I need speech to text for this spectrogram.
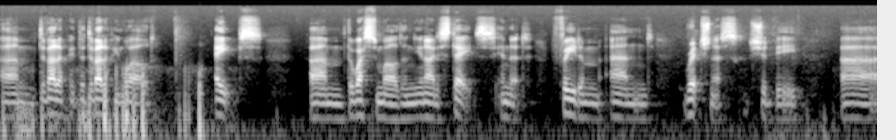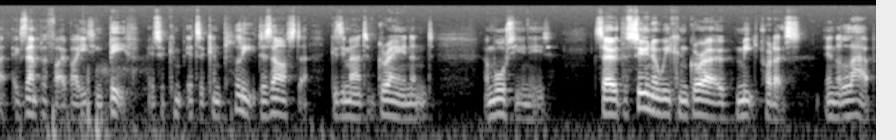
um, developing the developing world apes um, the Western world and the United States in that freedom and richness should be uh, exemplified by eating beef. It's a it's a complete disaster because the amount of grain and and water you need. So the sooner we can grow meat products in the lab,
